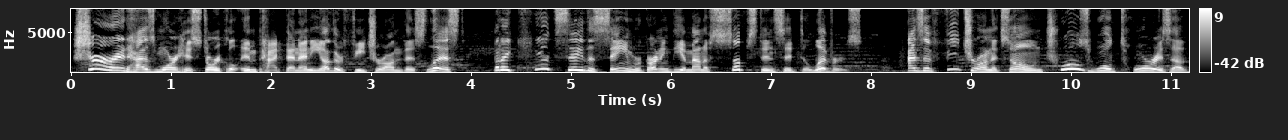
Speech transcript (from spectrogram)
Sure, it has more historical impact than any other feature on this list, but I can't say the same regarding the amount of substance it delivers. As a feature on its own, Trolls World Tour is a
